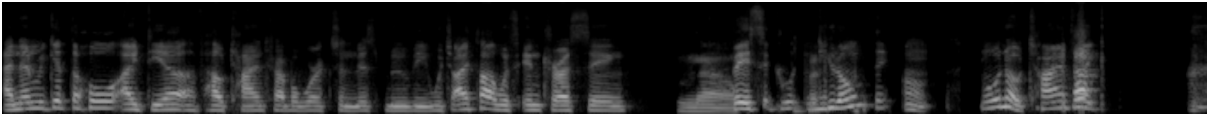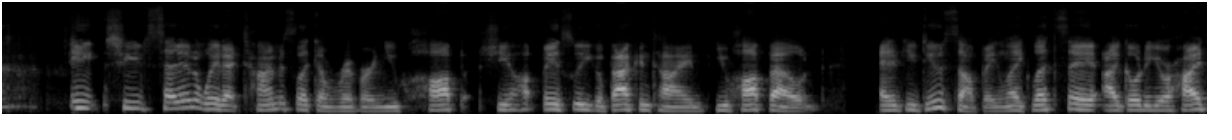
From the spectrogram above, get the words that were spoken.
And then we get the whole idea of how time travel works in this movie which i thought was interesting. No. basically but- you don't think oh well no time's like she she said in a way that time is like a river and you hop she hop, basically you go back in time you hop out and if you do something like let's say i go to your high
